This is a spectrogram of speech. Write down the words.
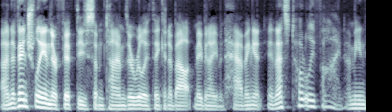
And eventually in their 50s, sometimes they're really thinking about maybe not even having it. And that's totally fine. I mean,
